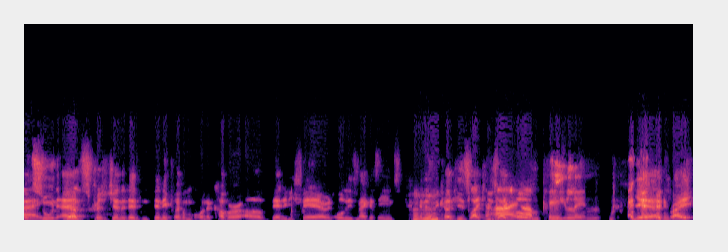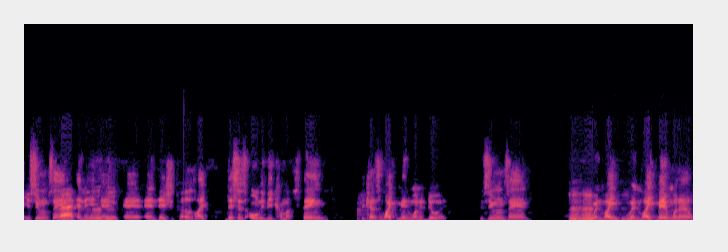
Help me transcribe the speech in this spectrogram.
But Right. soon as Chris Jenner did, then they put him on the cover of Vanity Fair and all these magazines, and Mhm. it's because he's like he's Hi, like, oh I'm Caitlyn. yeah, right. You see what I'm saying? Facts. And, he, Mhm. and and and Dave Chappelle's like, this has only become a thing because white men want to do it. You see what I'm saying? Mhm. When white Mhm. when white men want to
